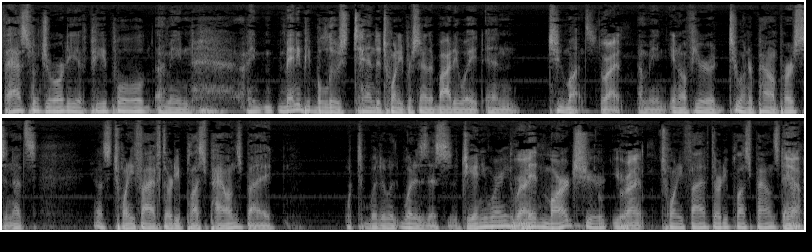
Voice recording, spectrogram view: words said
vast majority of people i mean i mean many people lose 10 to 20 percent of their body weight in two months Right. i mean you know if you're a 200 pound person that's you know, it's 25 30 plus pounds by what, what, what is this january Right. mid-march you're, you're Right. 25 30 plus pounds down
